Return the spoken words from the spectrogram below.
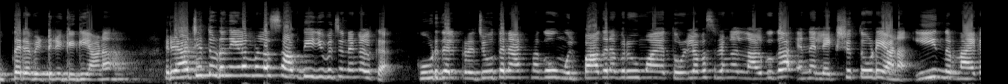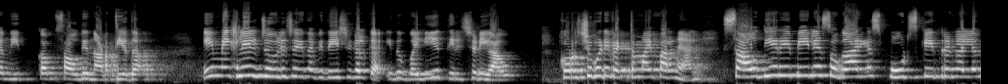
ഉത്തരവിട്ടിരിക്കുകയാണ്. രാജ്യത്തുടനീളമുള്ള സൗദി യുവജനങ്ങൾക്ക് കൂടുതൽ പ്രചോദനാത്മകവും ഉൽപാദനപരവുമായ തൊഴിലവസരങ്ങൾ നൽകുക എന്ന ലക്ഷ്യത്തോടെയാണ് ഈ നിർണായക നീക്കം സൗദി നടത്തിയത്. ഈ മേഖലയിൽ ജോലി ചെയ്യുന്ന വിദേശികൾക്ക് ഇത് വലിയ തിരിച്ചടിയാവും. കുറച്ചുകൂടി വ്യക്തമായി പറഞ്ഞാൽ സൗദി അറേബ്യയിലെ സ്വകാര്യ സ്പോർട്സ് കേന്ദ്രങ്ങളിലും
